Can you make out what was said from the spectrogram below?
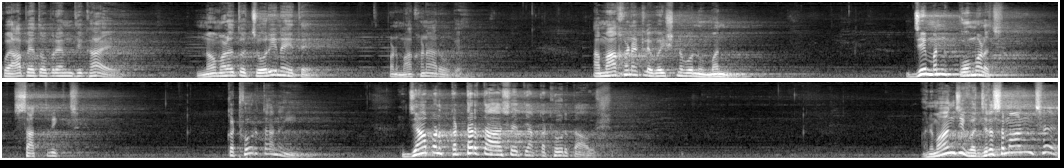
કોઈ આપે તો પ્રેમથી ખાય, ન મળે તો ચોરી નહીં તે, પણ માખણ આરોગે આ માખણ એટલે વૈષ્ણવોનું મન. જે મન કોમળ છે, સાત્વિક છે. કઠોરતા નહીં. જ્યાં પણ કટ્ટરતા હશે, ત્યાં કઠોરતા આવશે. હનુમાનજી વજ્ર સમાન છે.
